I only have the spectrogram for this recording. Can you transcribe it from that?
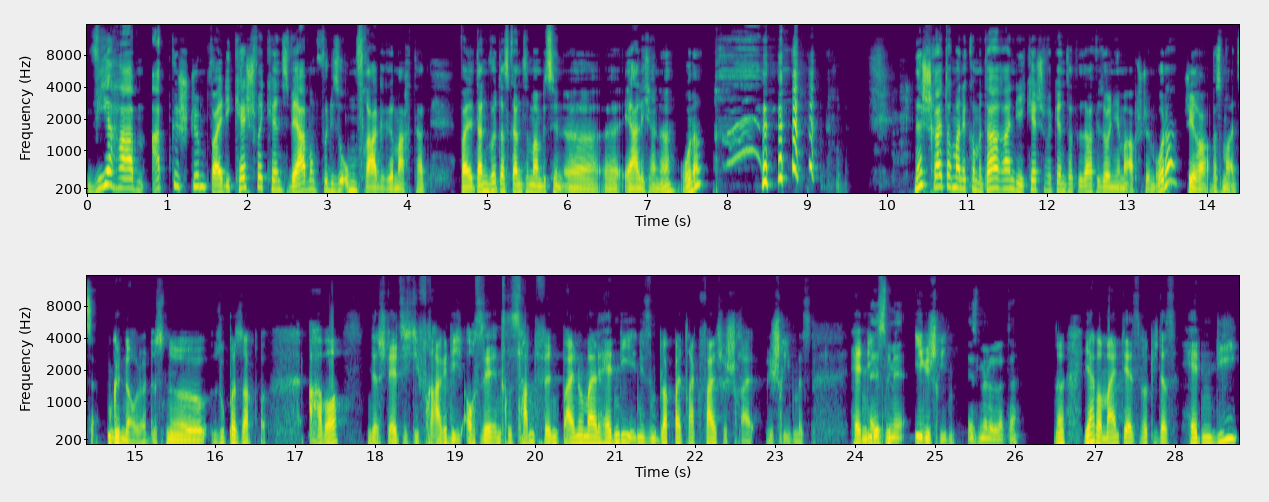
wir haben abgestimmt, weil die Cash-Frequenz Werbung für diese Umfrage gemacht hat. Weil dann wird das Ganze mal ein bisschen äh, äh, ehrlicher, ne? Oder? ne, schreibt doch mal in die Kommentare rein, die Cash-Frequenz hat gesagt, wir sollen hier mal abstimmen, oder? Gerard, was meinst du? Genau, das ist eine super Sache. Aber, das stellt sich die Frage, die ich auch sehr interessant finde, weil nun mal Handy in diesem Blogbeitrag falsch geschrieben ist. Handy ist, ist mit I geschrieben. Ist Müllelatte. Ne? Ja, aber meint der jetzt wirklich das Handy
